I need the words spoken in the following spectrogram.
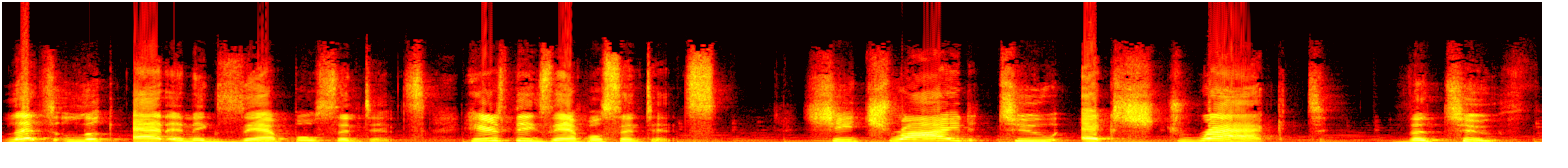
let's look at an example sentence. Here's the example sentence She tried to extract the tooth.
